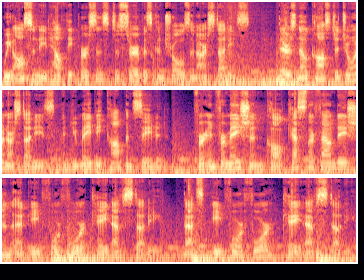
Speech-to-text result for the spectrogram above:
We also need healthy persons to serve as controls in our studies. There is no cost to join our studies, and you may be compensated. For information, call Kessler Foundation at 844 KF Study. That's 844 KF Study.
